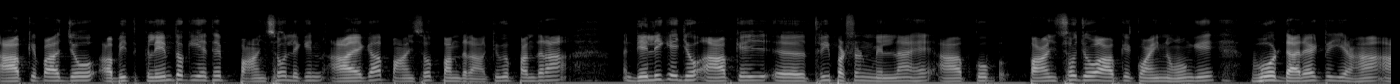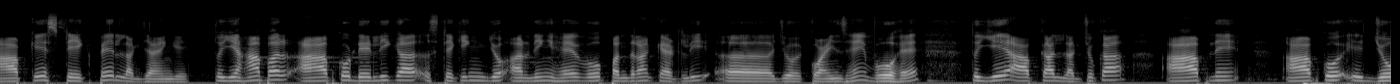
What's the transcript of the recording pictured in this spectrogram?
आपके पास जो अभी क्लेम तो किए थे 500 लेकिन आएगा 515 क्योंकि 15 डेली के जो आपके थ्री परसेंट मिलना है, आपको 500 जो आपके कॉइन होंगे, वो डायरेक्ट यहाँ आपके स्टेक पे लग जाएँगे। तो यहाँ पर आपको डेली का स्टेकिंग जो अर्निंग है, वो पंद्रह कैटली जो कॉइन्स हैं, वो है। तो ये आपका लग चुका। आपने, आपको जो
